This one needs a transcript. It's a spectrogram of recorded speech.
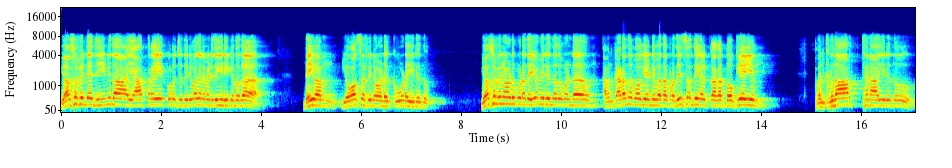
യോസഫിന്റെ ജീവിത യാത്രയെക്കുറിച്ച് തിരുവചനം എഴുതിയിരിക്കുന്നത് ദൈവം യോസഫിനോട് കൂടെ ഇരുന്നു. യോസഫിനോട് കൂടെ ദൈവം ഇരുന്നത് കൊണ്ട് അവൻ കടന്നു പോകേണ്ടി വന്ന പ്രതിസന്ധികൾക്കകത്തൊക്കെയും അവൻ കൃതാർത്ഥനായിരുന്നു.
